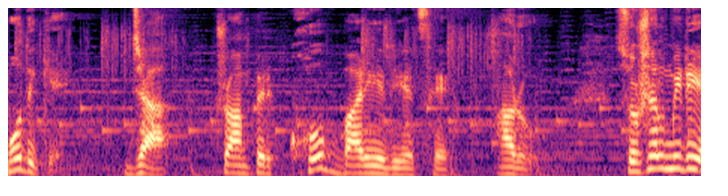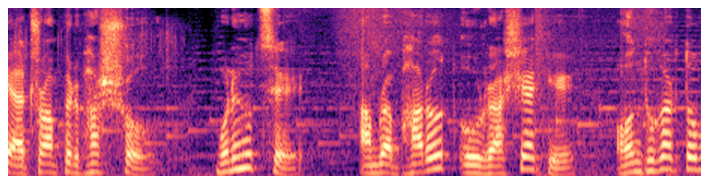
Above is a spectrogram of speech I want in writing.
মোদীকে, যা ট্রাম্পের ক্ষোভ বাড়িয়ে দিয়েছে আরও। সোশ্যাল মিডিয়া ট্রাম্পের ভাষ্য, মনে হচ্ছে আমরা ভারত ও রাশিয়াকে অন্ধকারতম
